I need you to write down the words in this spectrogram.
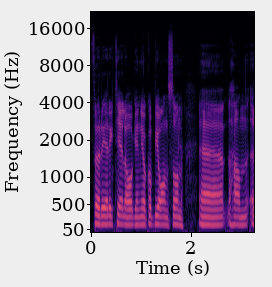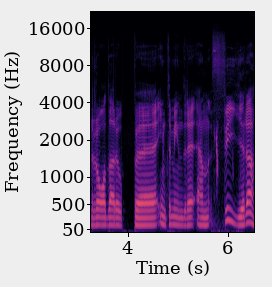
för Erik Telehagen. Jakob Jansson, uh, han radar upp uh, inte mindre än fyra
